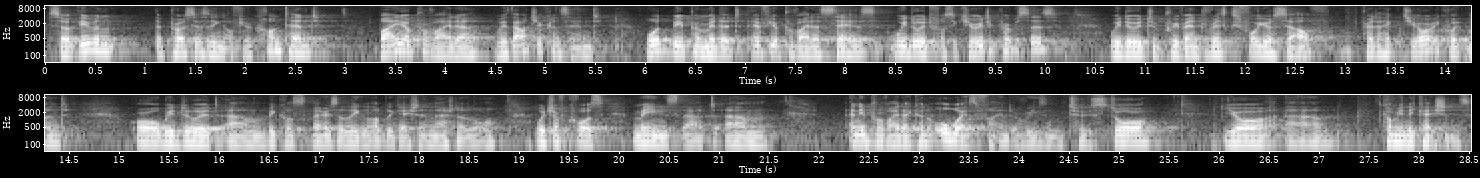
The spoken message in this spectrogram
So even the processing of your content by your provider without your consent would be permitted if your provider says, we do it for security purposes, we do it to prevent risks for yourself, protect your equipment, or we do it um, because there is a legal obligation in national law, which of course means that um, any provider can always find a reason to store your um, communications.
